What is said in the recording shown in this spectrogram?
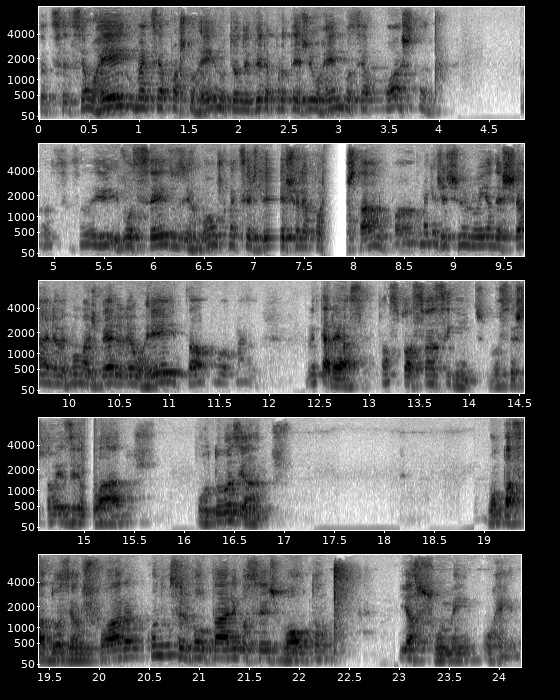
Você é o rei, como é que você aposta o reino? O teu dever é proteger o reino, você aposta. E vocês, os irmãos, como é que vocês deixam ele apostar como é que a gente não ia deixar? Ele é o irmão mais velho, ele é o rei e tal. Não interessa. Então a situação é a seguinte: vocês estão exilados por 12 anos. Vão passar 12 anos fora. Quando vocês voltarem, vocês voltam e assumem o reino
